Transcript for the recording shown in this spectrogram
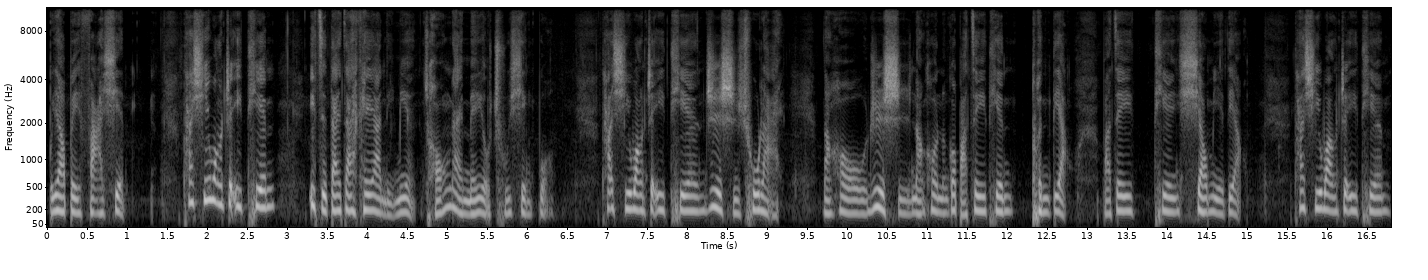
不要被发现。他希望这一天一直待在黑暗里面，从来没有出现过。他希望这一天日食出来，然后日食，然后能够把这一天吞掉，把这一天消灭掉。他希望这一天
